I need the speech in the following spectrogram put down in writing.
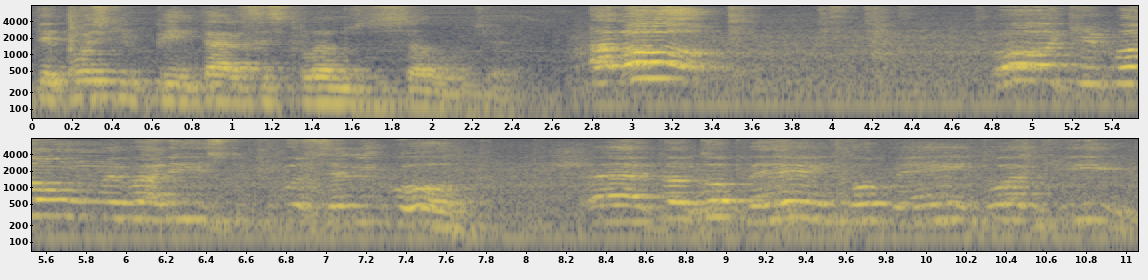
depois que pintaram esses planos de saúde. aí. Alô? Que bom, Evaristo, que você ligou. É, tô, tô bem, tô bem, tô aqui.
